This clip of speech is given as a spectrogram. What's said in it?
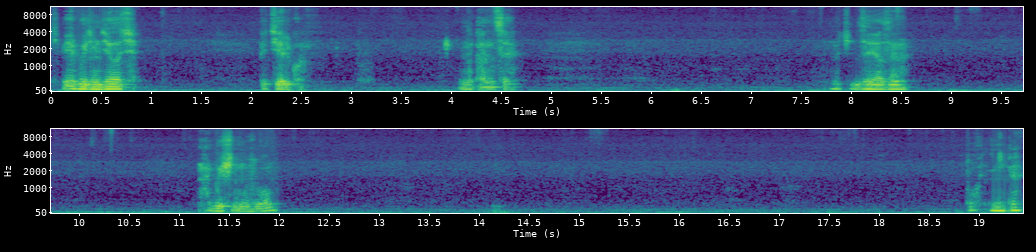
Теперь будем делать петельку на конце. Значит, завязываем обычным узлом. Плотненько.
